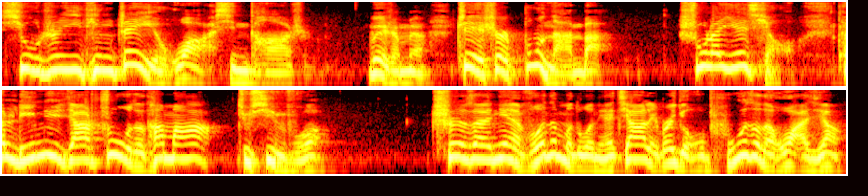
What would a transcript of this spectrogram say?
秀芝一听这话，心踏实了。为什么呀？这事儿不难办。说来也巧，他邻居家柱子他妈就信佛，吃斋念佛那么多年，家里边有菩萨的画像。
